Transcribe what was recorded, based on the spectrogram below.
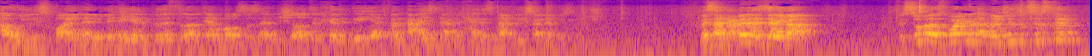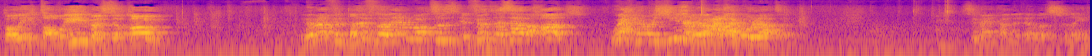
أو ال spinal اللي هي ال peripheral impulses الإشارات الخارجية فأنت عايز تعمل حاجة اسمها presynaptic بس هتعملها إزاي بقى؟ في ال supraspinal analgesic system طريق طويل بس قوي. إنما في ال peripheral impulses الفكرة سهلة خالص. وإحنا ماشيين هنبعت لك كلها. سمعت عن الآلة الصينية؟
